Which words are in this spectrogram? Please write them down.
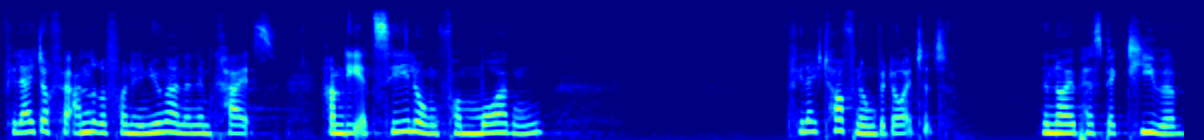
vielleicht auch für andere von den Jüngern in dem Kreis, haben die Erzählungen vom Morgen vielleicht Hoffnung bedeutet, eine neue Perspektive,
